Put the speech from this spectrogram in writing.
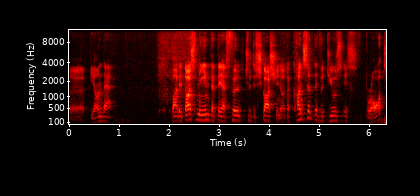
uh, beyond that. But it does mean that they are further to discuss. You know, the concept of abuse is broad,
